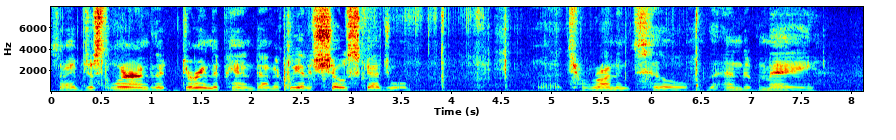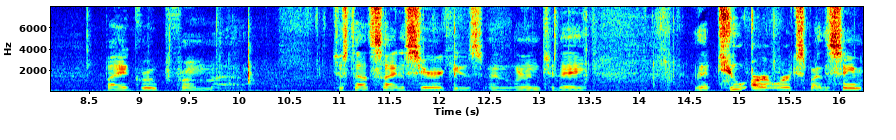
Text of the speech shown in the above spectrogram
So I've just learned that during the pandemic, we had a show scheduled uh, to run until the end of May by a group from uh, just outside of Syracuse and learned today that two artworks by the same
